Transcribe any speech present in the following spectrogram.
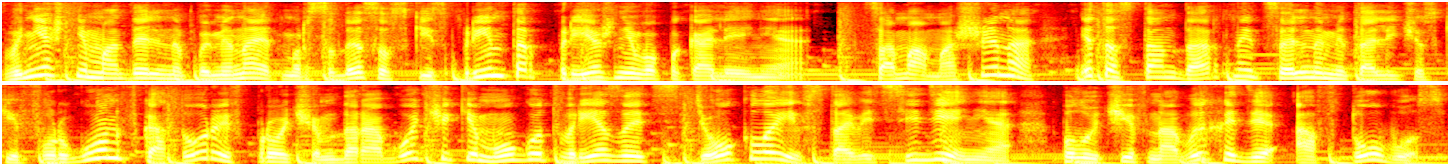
Внешне модель напоминает мерседесовский спринтер прежнего поколения. Сама машина — это стандартный цельнометаллический фургон, в который, впрочем, доработчики могут врезать стекла и вставить сиденья, получив на выходе автобус.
